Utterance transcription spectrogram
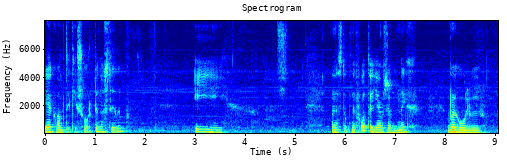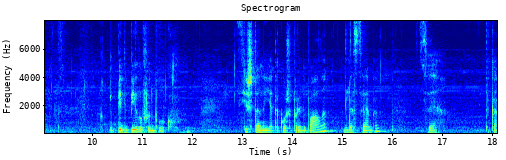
Як вам такі шорти носили б? І наступне фото я вже в них вигулюю під білу футболку. Ці штани я також придбала для себе. Це така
